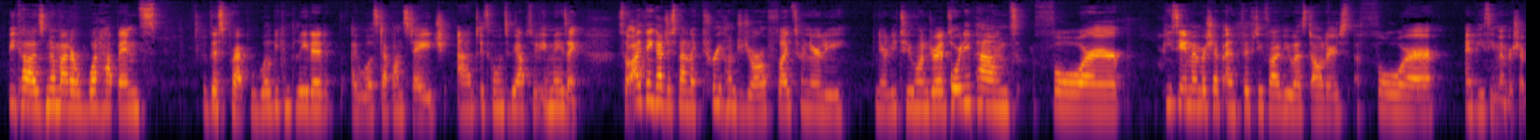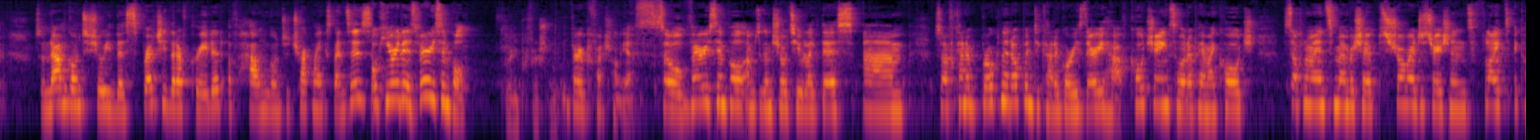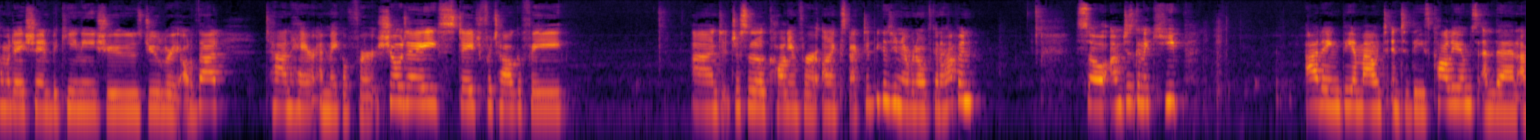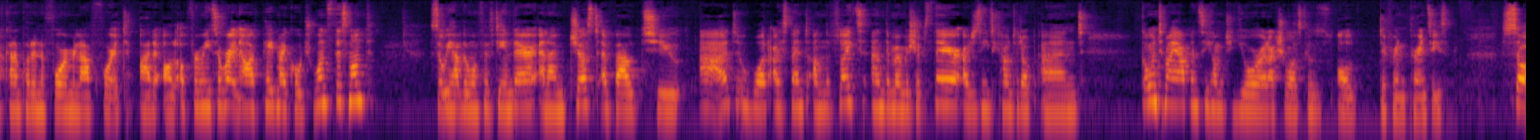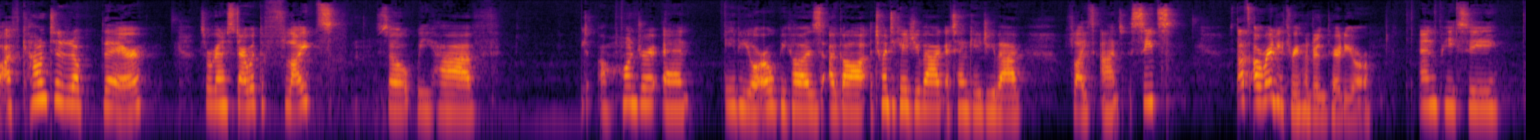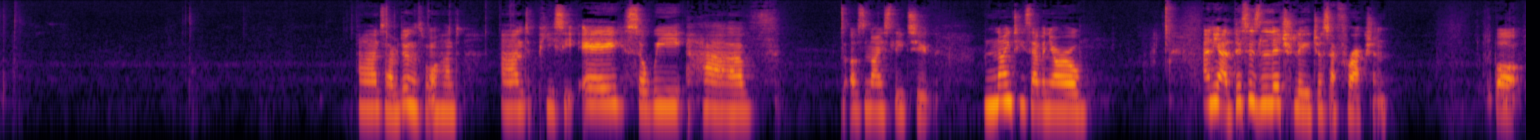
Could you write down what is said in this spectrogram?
because no matter what happens, this prep will be completed. I will step on stage and it's going to be absolutely amazing. So I think I just spent like 300 euro. Flights were nearly nearly 200. 40 pounds for PCA membership and 55 US dollars for NPC membership. So now I'm going to show you the spreadsheet that I've created of how I'm going to track my expenses. So here it is, very simple. Very professional. Very professional, yes. So very simple. I'm just going to show it to you like this. Um, so I've kind of broken it up into categories. There you have coaching, so what I pay my coach, supplements, memberships, show registrations, flights, accommodation, bikini, shoes, jewelry, all of that. Tan hair and makeup for show day, stage photography, and just a little column for unexpected because you never know what's going to happen. So I'm just going to keep adding the amount into these columns and then I've kind of put in a formula for it to add it all up for me. So right now I've paid my coach once this month. So we have the 150 in there and I'm just about to add what I spent on the flight and the memberships there. I just need to count it up and go into my app and see how much euro it actually was because all different currencies. So I've counted it up there. So we're going to start with the flights. So we have 180 euro because I got a 20 kg bag, a 10 kg bag, flights and seats. So That's already 330 euro. NPC. And I'm doing this with one hand. And PCA. So we have us nicely to 97 euro. And yeah, this is literally just a fraction. But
